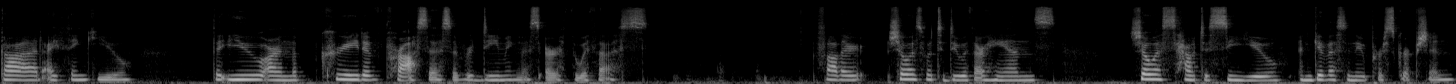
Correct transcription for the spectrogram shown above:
God, I thank you that you are in the creative process of redeeming this earth with us. Father, show us what to do with our hands. Show us how to see you and give us a new prescription.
